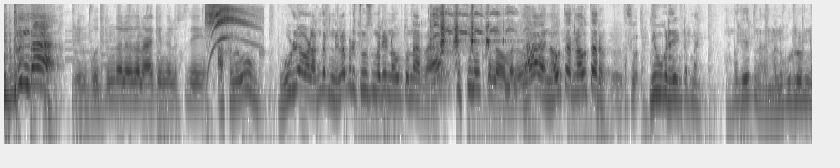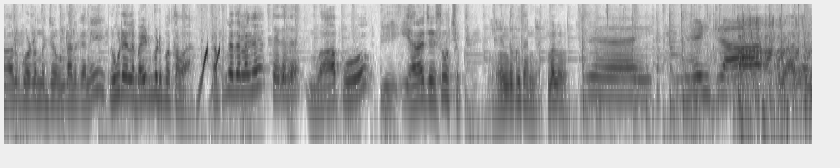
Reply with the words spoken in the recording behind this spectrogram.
బుద్ధుందా? నీకు బుద్ధి ఉందో లేదో నాకేం తెలుస్తుంది? అసలు ఊళ్ళో వాళ్ళందరూ నిలబడి చూసి మరీ నవ్వుతున్నారా? కుర్చీలేసుకున్నావు మనం. ఆ, నవ్వుతారు నవ్వుతారు. అసలు నువ్వు కూడా ఏంటమ్మా? అమ్మదే నలుగురిలో నాలుగు గోడల మధ్య ఉండాలి కానీ నువ్వు కూడా ఇలా బయటపడిపోతావా తప్పు కదా అలాగా? కదా. వాపు ఈ- ఎలా చేసావు చెప్పు. ఎందుకు ఏంట్రా? నాకు అది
